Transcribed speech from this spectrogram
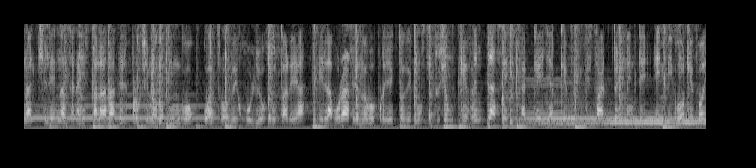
Constitucional chilena será instalada el próximo domingo 4 de julio. Su tarea, elaborar el nuevo proyecto de constitución que reemplace aquella que está actualmente en vigor y que fue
